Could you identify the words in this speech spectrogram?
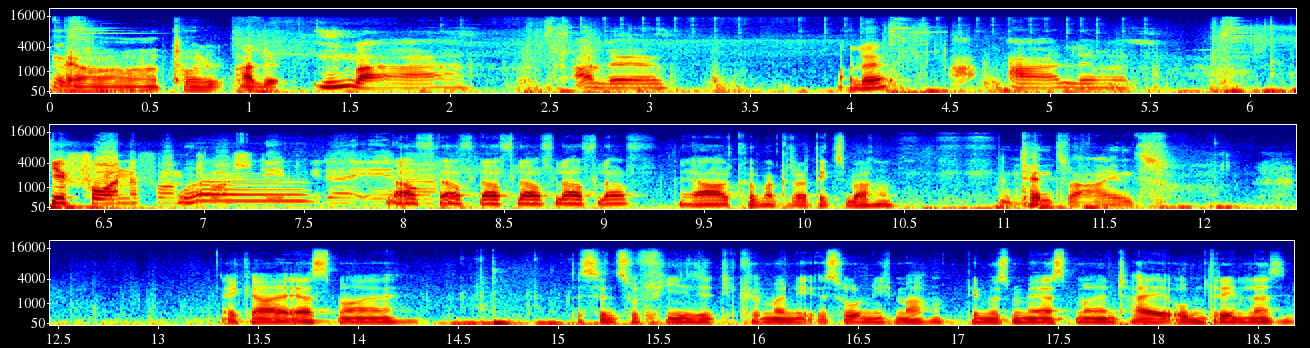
Ja, toll. Alle. Alle. Alle? Alle. Hier vorne vorm Tor What? steht wieder einer. Lauf, lauf, lauf, lauf, lauf, lauf. Ja, können wir gerade nichts machen. Tänzer 1. Egal, erstmal. Das sind zu viele, die können wir so nicht machen. Die müssen wir erstmal einen Teil umdrehen lassen.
